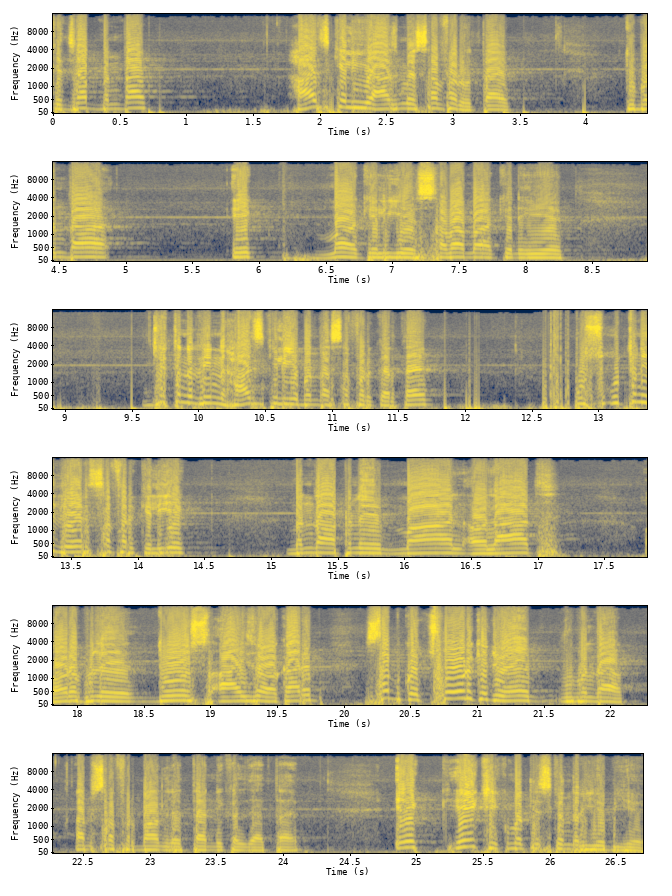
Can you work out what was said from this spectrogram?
کہ جب بندہ حج کے لیے آج میں سفر ہوتا ہے، تو بندہ ایک ماہ کے لیے، سوا ماہ کے لیے، جتنے دن حج کے لیے بندہ سفر کرتا ہے، اس اتنی دیر سفر کے لیے بندہ اپنے مال، اولاد اور اپنے دوست آئز و اقارب سب کو چھوڑ کے جو ہے، وہ بندہ اب سفر باندھ لیتا ہے، نکل جاتا ہے۔ ایک ایک حکمت اس کے اندر یہ بھی ہے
